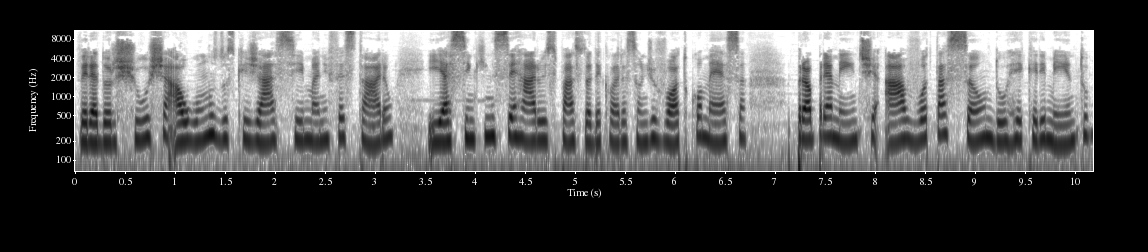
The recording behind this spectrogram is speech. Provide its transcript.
vereador Xuxa, alguns dos que já se manifestaram. E assim que encerrar o espaço da declaração de voto, começa propriamente a votação do requerimento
